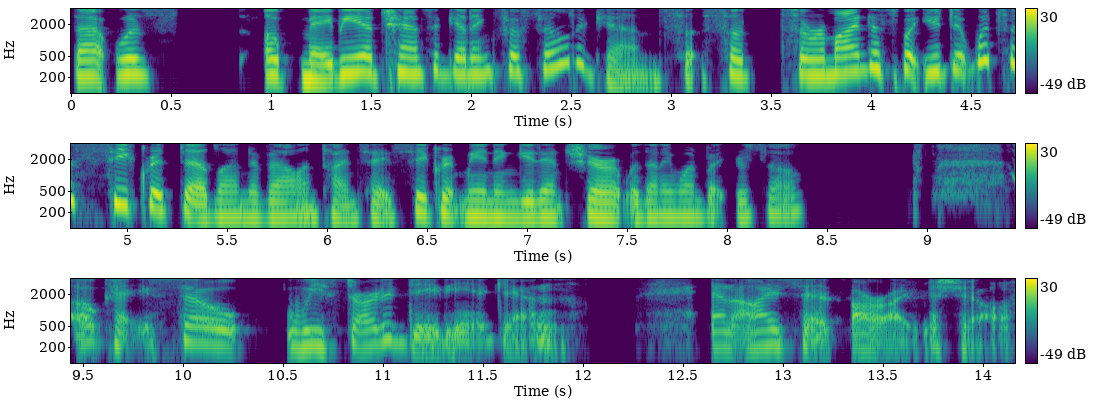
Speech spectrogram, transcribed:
that was oh, maybe a chance of getting fulfilled again. So, so, so remind us what you did. What's a secret deadline to Valentine's Day? Secret meaning you didn't share it with anyone but yourself. okay, so we started dating again. And I said, All right, Michele,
